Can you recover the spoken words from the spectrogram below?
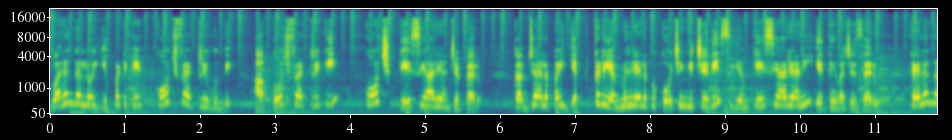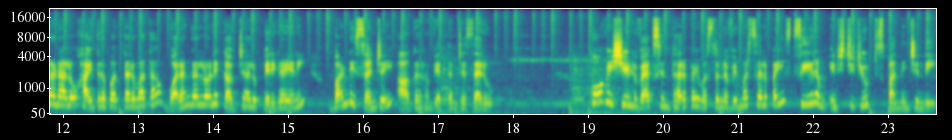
వరంగల్లో ఇప్పటికే కోచ్ ఫ్యాక్టరీ ఉంది. ఆ కోచ్ ఫ్యాక్టరీకి కోచ్ కేసీఆర్ అని చెప్పారు. కబ్జాలపై ఎక్కడి ఎమ్మెల్యేలకు కోచింగ్ ఇచ్చేది సీఎం కేసీఆర్ అని ఎద్దేవా చేశారు. తెలంగాణలో హైదరాబాద్ తర్వాత వరంగల్లోనే కబ్జాలు పెరిగాయని బండి సంజయ్ ఆగ్రహం వ్యక్తం చేశారు. కోవిషీల్డ్ వ్యాక్సిన్ ధరపై వస్తున్న విమర్శలపై సీరం ఇన్స్టిట్యూట్ స్పందించింది.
